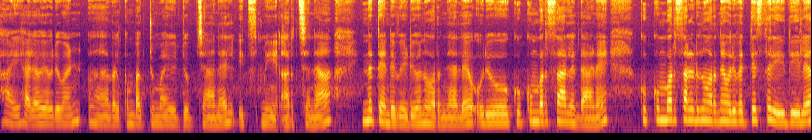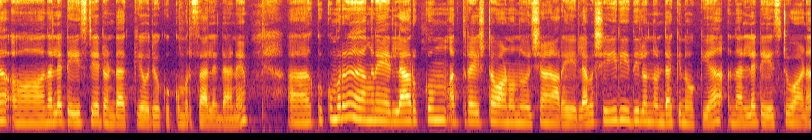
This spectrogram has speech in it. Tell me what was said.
Hi hello everyone welcome back to my YouTube channel it's me Archana ഇന്നത്തെ എന്റെ വീഡിയോ എന്ന് പറഞ്ഞാൽ ഒരു കുക്കുംബർ സാലഡാണ് കുക്കുംബർ സാലഡ് എന്ന് പറഞ്ഞാൽ ഒരു വ്യത്യസ്ത രീതിയിൽ നല്ല ടേസ്റ്റി ആയിട്ട് ഉണ്ടാക്കിയ ഒരു കുക്കുംബർ സാലഡാണ് കുക്കുംബർ അങ്ങനെ എല്ലാവർക്കും അത്ര ഇഷ്ടമാണോ എന്ന് വെച്ചാൽ അറിയില്ല. പക്ഷേ ഈ രീതിയിലൊന്ന് ഉണ്ടാക്കി നോക്കിയാൽ നല്ല ടേസ്റ്റുമാണ്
